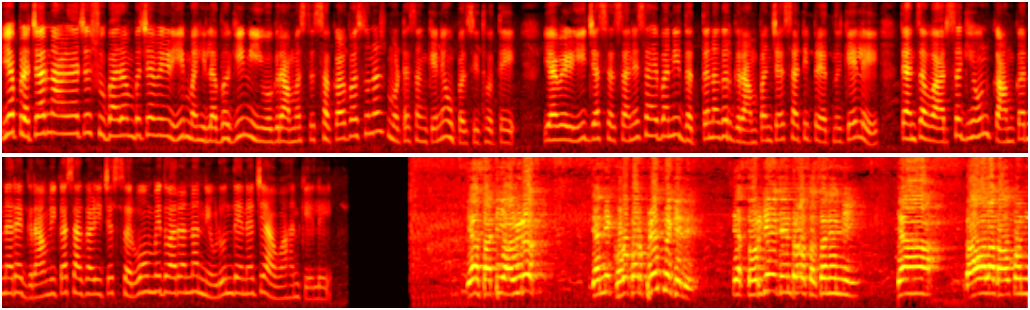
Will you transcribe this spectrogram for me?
या प्रचार नारळाच्या शुभारंभच्या वेळी महिला भगिनी व ग्रामस्थ सकाळपासूनच मोठ्या संख्येने उपस्थित होते. यावेळी ज्या ससाने साहेबांनी दत्तनगर ग्रामपंचायतसाठी प्रयत्न केले त्यांचा वारसा घेऊन काम करणाऱ्या ग्रामविकास आघाडीच्या सर्व उमेदवारांना निवडून देण्याचे आवाहन केले. यासाठी अविरत ज्यांनी खरोखर प्रयत्न केले त्या स्वर्गीय जयंतराव ससान्यांनी त्या गावाला गावपण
